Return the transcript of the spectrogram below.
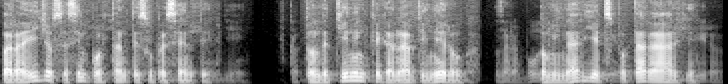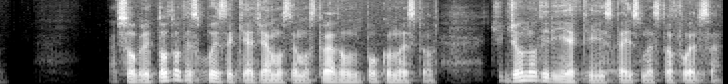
Para ellos es importante su presente, donde tienen que ganar dinero, dominar y explotar a alguien. sobre todo después de que hayamos demostrado un poco nuestro. Yo no diría que esta es nuestra fuerza,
